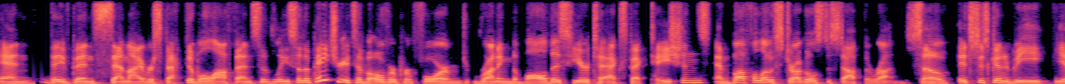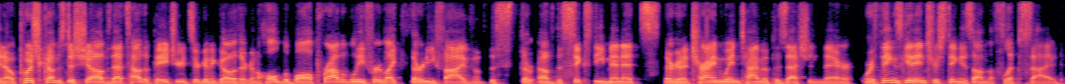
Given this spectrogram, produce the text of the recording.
and they've been semi respectable offensively. So the Patriots have overperformed running the ball this year to expectations, and Buffalo struggles to stop the run. So it's just going to be, you know, push comes to shove. That's how the Patriots are going to go. They're going to hold the ball probably for like 35 of the of the 60 minutes. They're going to try and win time of possession there. Where things get interesting is on the flip side,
